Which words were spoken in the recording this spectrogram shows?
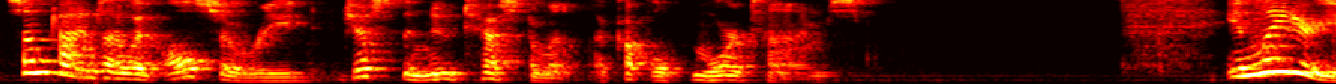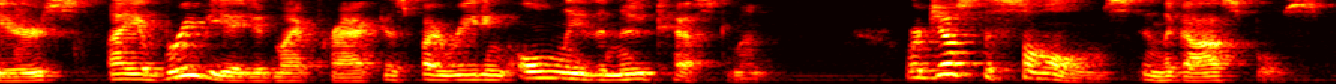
sometimes I would also read just the New Testament a couple more times. In later years, I abbreviated my practice by reading only the New Testament or just the Psalms and the Gospels.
